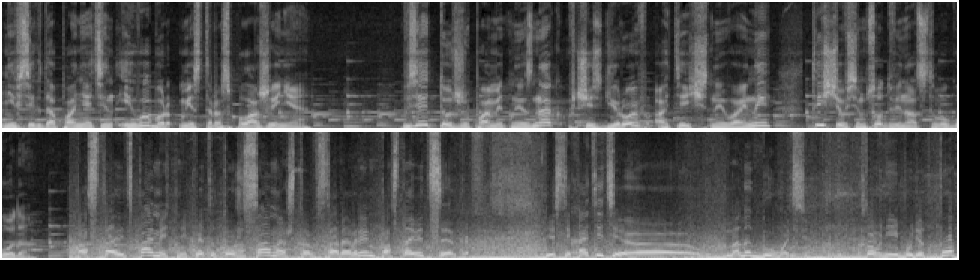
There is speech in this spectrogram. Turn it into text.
Не всегда понятен и выбор места расположения. Взять тот же памятный знак в честь героев Отечественной войны 1812 года. Поставить памятник – это то же самое, что в старое время поставить церковь. Если хотите, э, надо думать, кто в ней будет поп,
